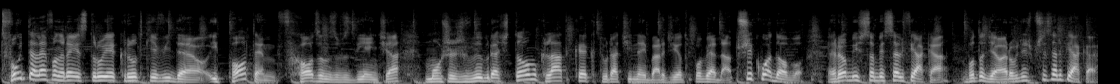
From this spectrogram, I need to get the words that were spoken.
twój telefon rejestruje krótkie wideo i potem wchodząc w zdjęcia możesz wybrać tą klatkę, która ci najbardziej odpowiada. Przykładowo, robisz sobie selfiaka, bo to działa również przy selfiakach.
